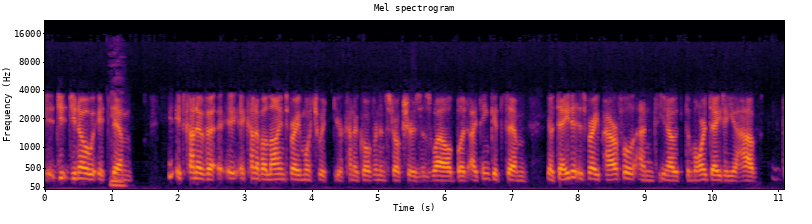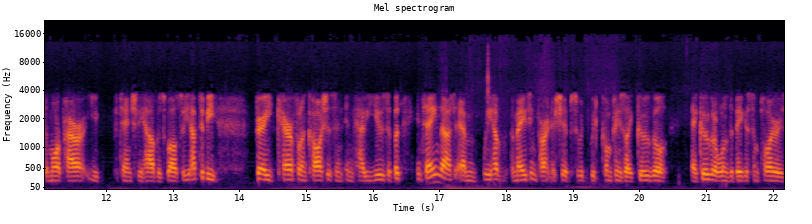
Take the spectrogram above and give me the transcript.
Do, do you know it's yeah. um, it's kind of uh, it kind of aligns very much with your kind of governance structures as well. But I think it's um, you know data is very powerful, and you know the more data you have, the more power you potentially have as well. So you have to be very careful and cautious in, in how you use it. But in saying that, um, we have amazing partnerships with, with companies like Google. Uh, Google are one of the biggest employers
